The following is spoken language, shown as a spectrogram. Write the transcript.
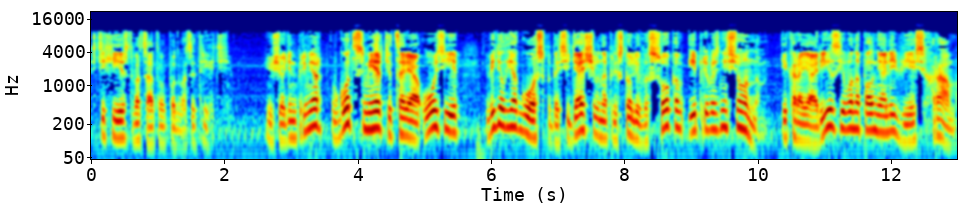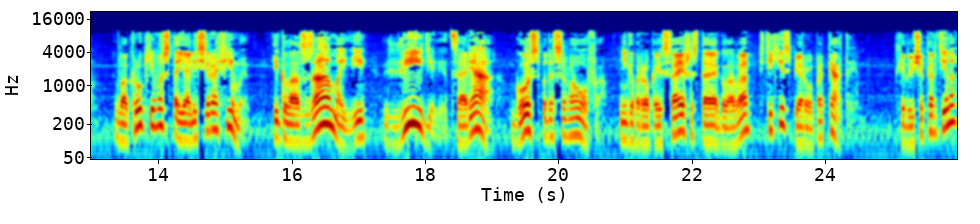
стихи с 20 по 23. Еще один пример. В год смерти царя Озии видел я Господа, сидящего на престоле высоком и превознесенном, и края риз его наполняли весь храм вокруг его стояли серафимы, и глаза мои видели царя Господа Саваофа. Книга пророка Исаия, 6 глава, стихи с 1 по 5. Следующая картина.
